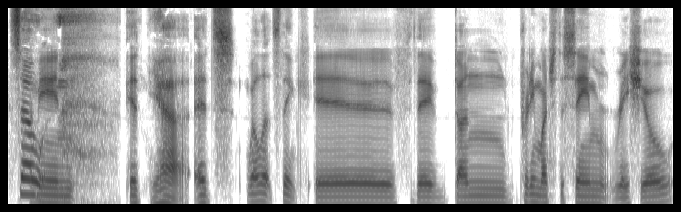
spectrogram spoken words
So I mean, it. Yeah, it's well. Let's think. If they've done pretty much the same ratio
